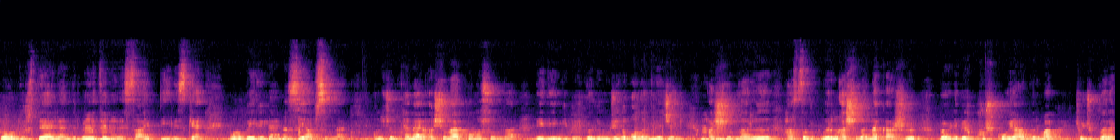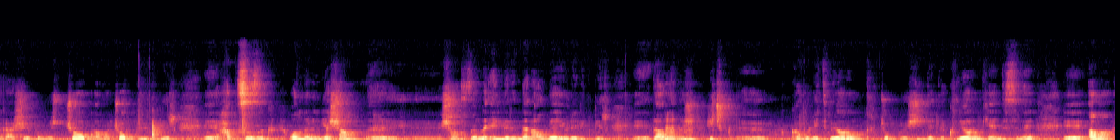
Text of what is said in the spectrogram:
doğru dürüst değerlendirme yeteneğine sahip değilizken bunu veliler nasıl yapsınlar? Onun için temel aşılar konusunda dediğim gibi ölümcül olabilecek aşıları, hastalıkların aşılarına karşı böyle bir kuşku uyandırmak çocuklara karşı yapılmış çok ama çok büyük bir e, haksızlık. Onların yaşam e, şanslarını ellerinden almaya yönelik bir e, davranış. Hiç e, kabul etmiyorum. Çok şiddetle kınıyorum kendisini. E, ama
